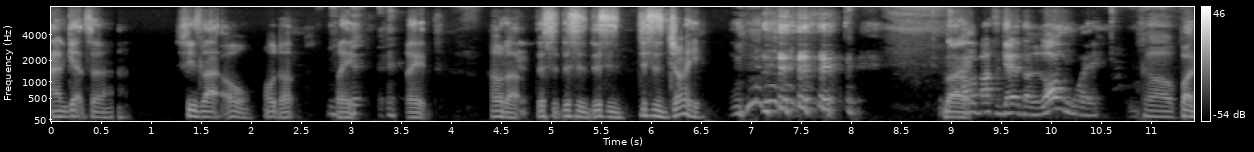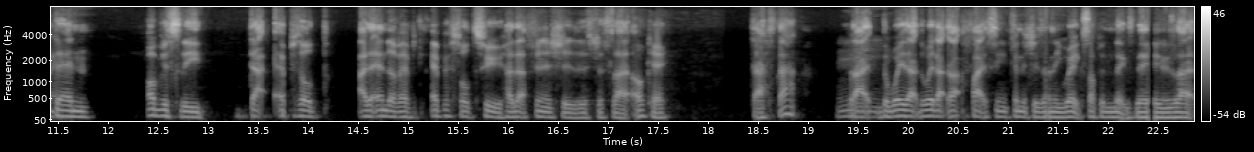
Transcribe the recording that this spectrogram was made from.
and gets her, she's like, "Oh, hold up, wait, wait, hold up. This is this is this is this is joy." I'm about to get it the long way. Oh, but man. then, obviously, that episode at the end of episode two, how that finishes, it's just like, okay, that's that. Like the way that the way that that fight scene finishes, and he wakes up in the next day and he's like,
